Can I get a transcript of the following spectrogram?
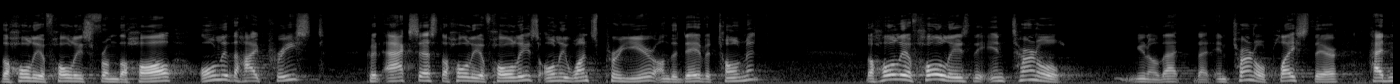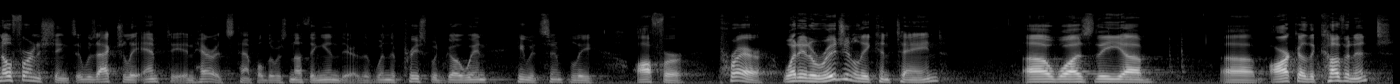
the Holy of Holies from the hall. Only the high priest could access the Holy of Holies only once per year on the Day of Atonement. The Holy of Holies, the internal, you know, that, that internal place there had no furnishings. It was actually empty. In Herod's temple, there was nothing in there. That when the priest would go in, he would simply offer prayer. What it originally contained uh, was the uh, uh, Ark of the Covenant,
